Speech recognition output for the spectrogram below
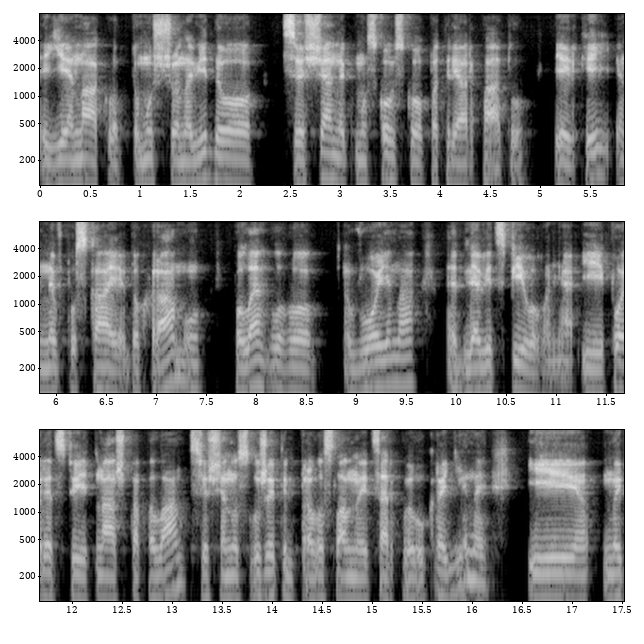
є наклеп, тому що на відео священник московського патріархату, який не впускає до храму полеглого воїна для відспівування. І поряд стоїть наш капелан, священнослужитель Православної церкви України. І ми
